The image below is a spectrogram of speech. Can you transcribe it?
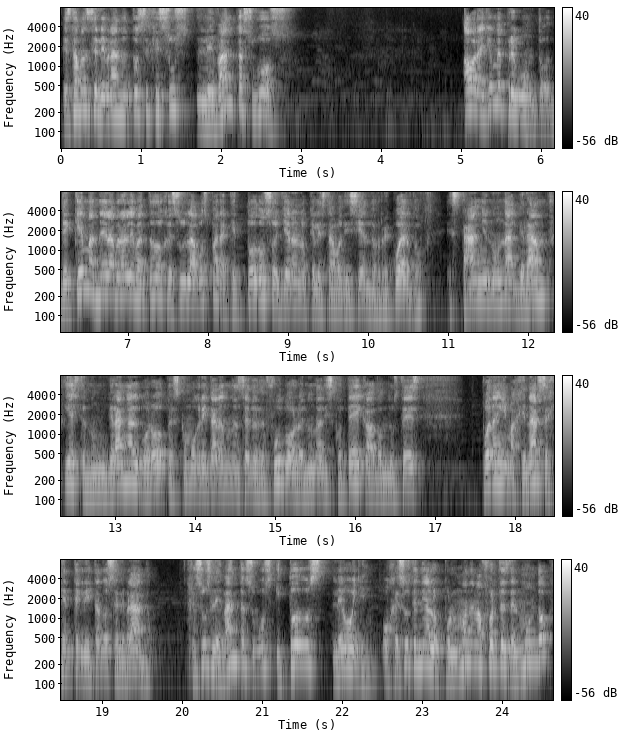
Estaban celebrando, entonces Jesús levanta su voz Ahora, yo me pregunto, ¿de qué manera habrá levantado Jesús la voz para que todos oyeran lo que él estaba diciendo? Recuerdo, están en una gran fiesta, en un gran alboroto. Es como gritar en una sede de fútbol en una discoteca donde ustedes puedan imaginarse gente gritando, celebrando. Jesús levanta su voz y todos le oyen. O Jesús tenía los pulmones más fuertes del mundo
